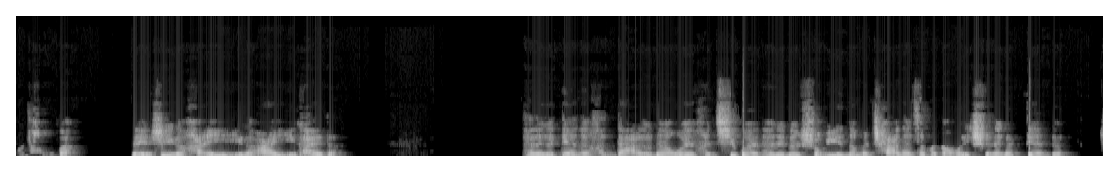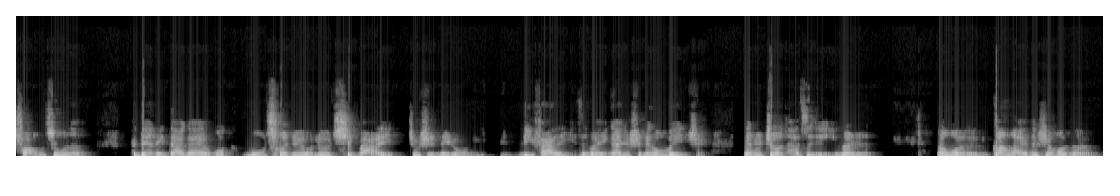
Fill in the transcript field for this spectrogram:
过头发，那也是一个韩裔一个阿姨开的。他那个店呢很大的，但我也很奇怪，他这个手艺那么差，他怎么能维持那个店的房租呢？他店里大概我目测就有六七把，就是那种理发的椅子吧，应该就是那个位置。但是只有他自己一个人。那我刚来的时候呢，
